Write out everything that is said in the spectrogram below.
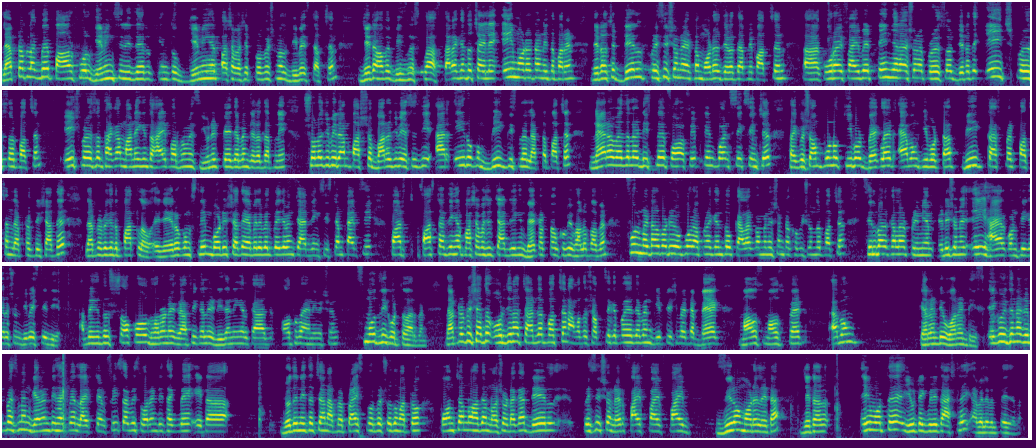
Laptop লাগবে powerful gaming সিরিজের কিন্তু গেমিং এর পাশাপাশি প্রফেশনাল ডিভাইস চাচ্ছেন, যেটা হবে বিজনেস ক্লাস তারা কিন্তু চাইলে এই মডেলটা নিতে পারেন, যেটা হচ্ছে ডেল প্রিসিশনের একটা মডেল যেটাতে আপনি পাচ্ছেন কোরাই ফাইভের টেন জেনারেশনের প্রসেসর যেটাতে এইচ প্রসেসর পাচ্ছেন। এইচ প্রসেসর থাকা মানে কিন্তু হাই পারফরমেন্স ইউনিট পেয়ে যাবেন, যেটাতে আপনি ষোলো জিবি র্যাম পাঁচশো বারো জিবি এসএসডি আর এইরকম বিগ ডিসপ্লে ল্যাপটপ পাচ্ছেন। ন্যারো ভেজেলের ডিসপ্লে ফিফটিন পয়েন্ট সিক্স ইঞ্চের থাকবে সম্পূর্ণ কিবোর্ড ব্যাকলাইট এবং কিবোর্ডটা বিগ টাচপ্যাড পাচ্ছেন ল্যাপটপটির সাথে। ল্যাপটপটি কিন্তু পাতলাও, এই যে এরকম স্লিম বডির সাথে অ্যাভেলেবেল পেয়ে যাবেন charging system type C fast fast charging এর পাশাপাশি চার্জিং ব্যাকআপটাও খুবই ভালো পাবেন। ফুল মেটাল বডির উপর আপনারা কিন্তু কালার কম্বিনেশনটা খুবই সুন্দর পাচ্ছেন। সিলভার কালার প্রিমিয়াম এডিশনের এই হায়ার কনফিগারেশন ডিভাইসটি দিয়ে আপনি কিন্তু সকল ধরনের গ্রাফিক্যালি ডিজাইনিং এর কাজ অথবা অ্যানিমেশন স্মুথলি করতে পারবেন। ল্যাপটপটির সাথে অরিজিনাল চার্জার পাচ্ছেন, আমাদের সব থেকে পেয়ে যাবেন গিফট হিসেবে একটা ব্যাগ মাউস মাউস প্যাড এবং গ্যারান্টি ওয়ারেন্টিস একুশ দিনের রিপ্লেসমেন্ট গ্যারান্টি থাকবে lifetime free service warranty থাকবে। এটা যদি নিতে চান, আপনার প্রাইস পড়বে শুধুমাত্র পঞ্চান্ন হাজার নশো টাকা Dell প্রিসিশনের five five five zero model এটা, যেটার এই মুহূর্তে ইউটেক বিডিতে আসলেই অ্যাভেলেবেল পেয়ে যাবেন।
